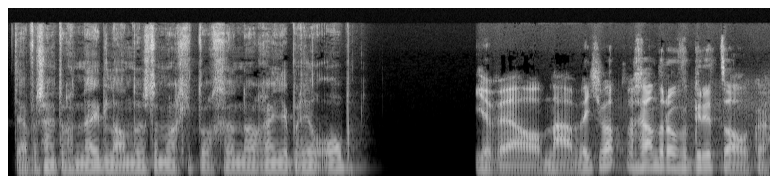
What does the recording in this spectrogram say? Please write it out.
Ja, we zijn toch Nederlanders, dan mag je toch een oranje bril op? Jawel. Nou, weet je wat? We gaan erover grid talken.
